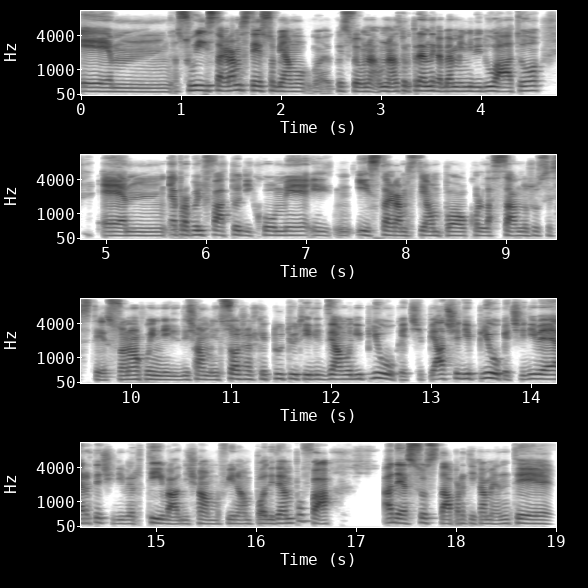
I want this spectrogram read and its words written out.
e, um, su Instagram stesso abbiamo, eh, questo è una, un altro trend che abbiamo individuato, è, um, è, proprio il fatto di come Instagram stia un po' collassando su se stesso, no? Quindi diciamo il social che tutti utilizziamo di più, che ci piace di più, che ci diverte, ci divertiva diciamo fino a un po' di tempo fa, adesso sta praticamente...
